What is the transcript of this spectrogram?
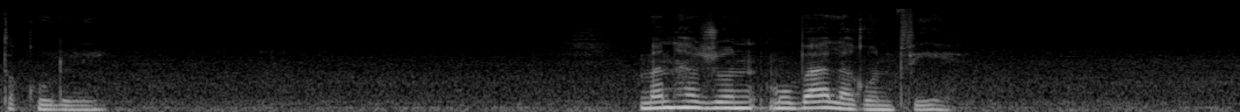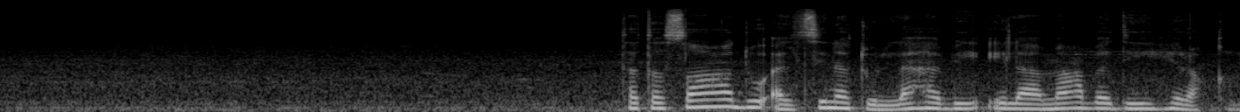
تقول لي. منهج مبالغ فيه. تتصاعد ألسنة اللهب إلى معبد هرقل.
